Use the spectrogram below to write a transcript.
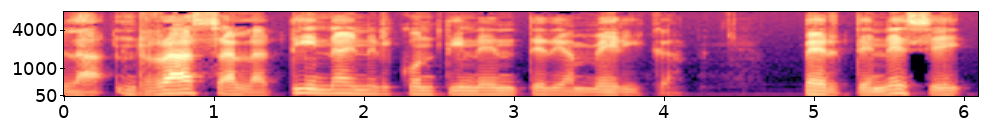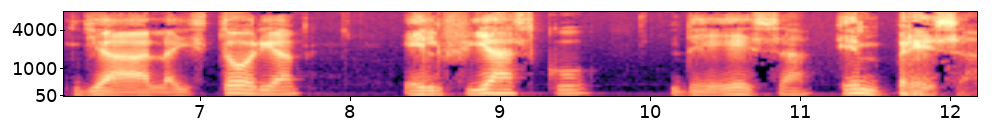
la raza latina en el continente de América. Pertenece ya a la historia el fiasco de esa empresa.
